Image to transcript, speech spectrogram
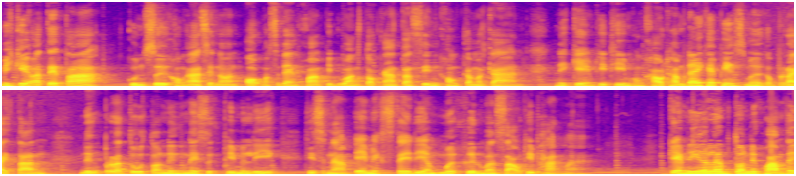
มิเกลอาร์เตตากุนซือของอาร์เซนอลออกมาแสดงความผิดหวังต่อการตัดสินของกรรมการ ในเกมที่ทีมของเขาทำได้แค่เพียงเสมอกับไบรตัน 1 ประตูต่อ1ในศึกพรีเมียร์ลีกที่สนามเอเม็กสเตเดียมเมื่อคืนวันเสาร์ที่ผ่านมา เกมนี้ก็เริ่มต้นด้วยความได้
